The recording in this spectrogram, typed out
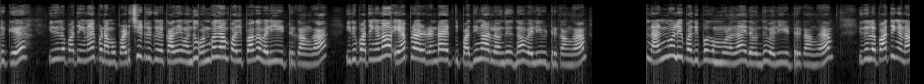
இருக்குது இதில் பார்த்தீங்கன்னா இப்போ நம்ம படிச்சுட்டு இருக்கிற கதையை வந்து ஒன்பதாம் பதிப்பாக வெளியிட்டிருக்காங்க. இது பார்த்தீங்கன்னா ஏப்ரல் ரெண்டாயிரத்தி பதினாறில் வந்து இதுதான் வெளியிட்டிருக்காங்க. நன்மொழி பதிப்பகம் மூலம் தான் இதை வந்து வெளியிட்டிருக்காங்க. இதில் பார்த்தீங்கன்னா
